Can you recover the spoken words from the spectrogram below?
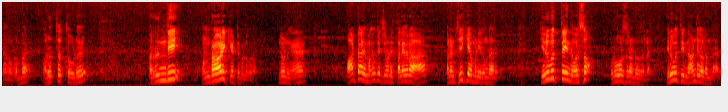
நாங்கள் ரொம்ப வருத்தத்தோடு வருந்தி ஒன்றாடி கேட்டுக்கொள்கிறோம். இன்னொன்றுங்க பாட்டாளி மக்கள் கட்சியினுடைய தலைவராக அண்ணன் ஜி கே மணி இருந்தார். இருபத்தைந்து வருஷம் ஒரு வருஷம் ரெண்டு வருஷம் இல்லை இருபத்தைந்து ஆண்டுகள் இருந்தார்.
